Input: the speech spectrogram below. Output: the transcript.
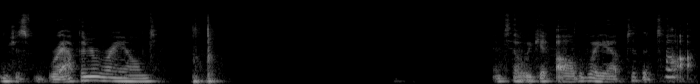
and just wrapping around until we get all the way up to the top.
